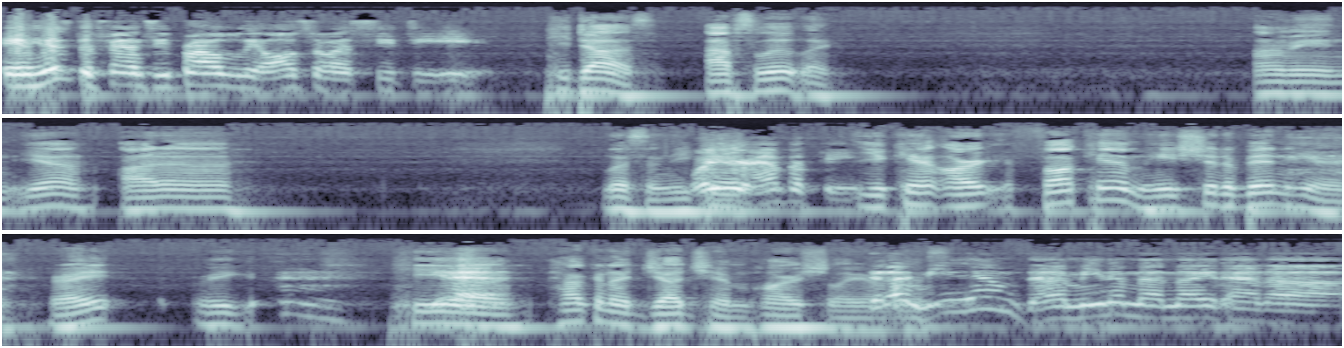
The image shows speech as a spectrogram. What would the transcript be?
In his defense, he probably also has. CTE. He does absolutely. I mean, yeah. I uh, listen. You Where's your empathy? You can't argue. Fuck him. He should have been here, right? We, he. Uh, Yeah. how can I judge him harshly? Did I this? meet him? Did I meet him that night at uh,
